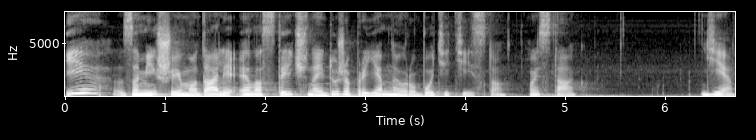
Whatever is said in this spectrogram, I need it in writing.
І замішуємо далі еластичне і дуже приємне у роботі тісто. Ось так. Є.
